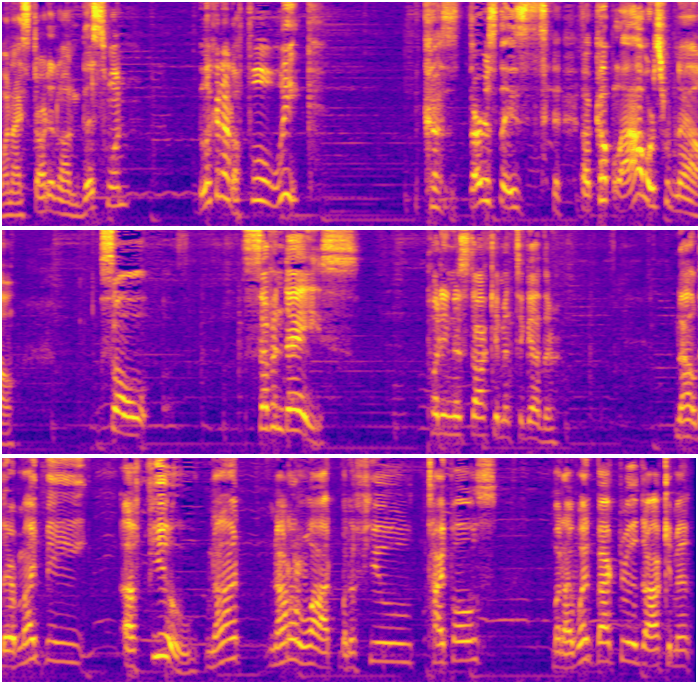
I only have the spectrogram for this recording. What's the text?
when I started on this one, looking at a full week. Because Thursday's a couple of hours from now. So, seven days putting this document together. Now, there might be a few, not not a lot, but a few typos. But I went back through the document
